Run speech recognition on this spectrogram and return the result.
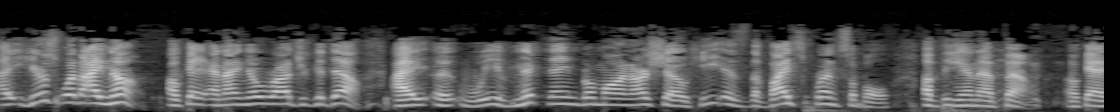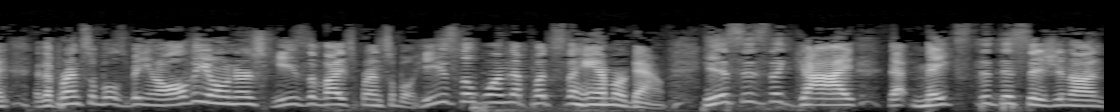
Here's what I know. Okay, and I know Roger Goodell. I uh, we've nicknamed him on our show. He is the vice principal of the NFL. Okay, and the principals being all the owners. He's the vice principal. He's the one that puts the hammer down. This is the guy that makes the decision on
